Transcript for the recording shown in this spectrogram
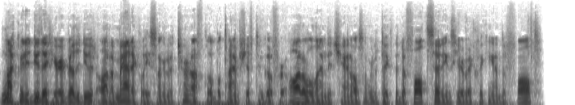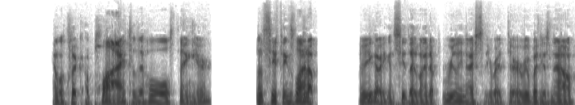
I'm not going to do that here. I'd rather do it automatically, so I'm going to turn off global time shift and go for auto align the channels. I'm going to take the default settings here by clicking on default. And we'll click apply to the whole thing here. Let's see if things line up. There you go. You can see they lined up really nicely right there. Everybody is now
